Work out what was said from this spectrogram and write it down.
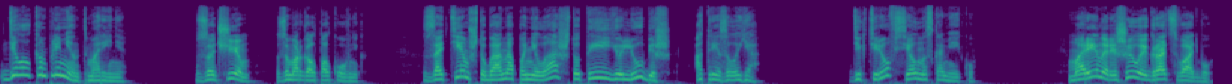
делал комплимент Марине. «Зачем?» — заморгал полковник. «Затем, чтобы она поняла, что ты ее любишь», — отрезала я. Дегтярев сел на скамейку. Марина решила играть свадьбу.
